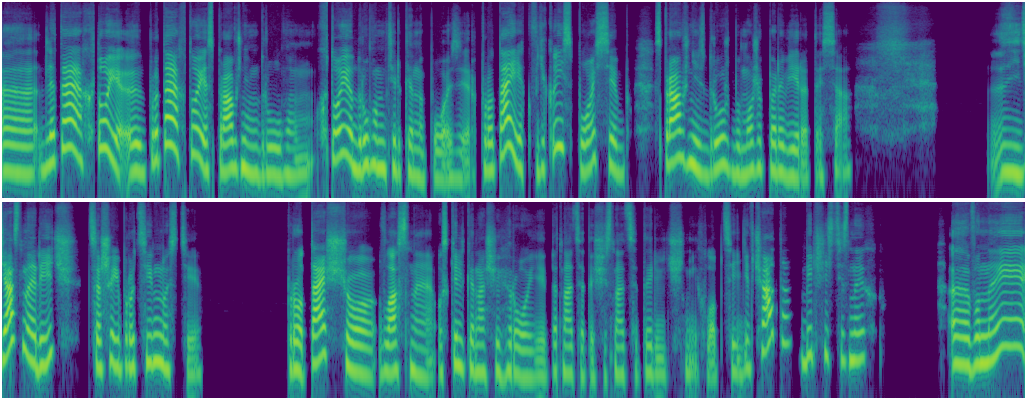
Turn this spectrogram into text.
Е, для те, хто є, е, про те, хто є справжнім другом, хто є другом тільки на позір, про те, як в який спосіб справжність дружби може перевіритися. Ясна річ, це ще й про цінності. Про те, що, власне, оскільки наші герої 15-16-річні хлопці і дівчата, більшість із них, вони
